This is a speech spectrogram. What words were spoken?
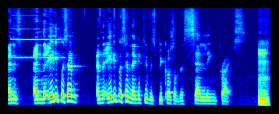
And it's and the 80% and the 80% negative is because of the selling price. Mm.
